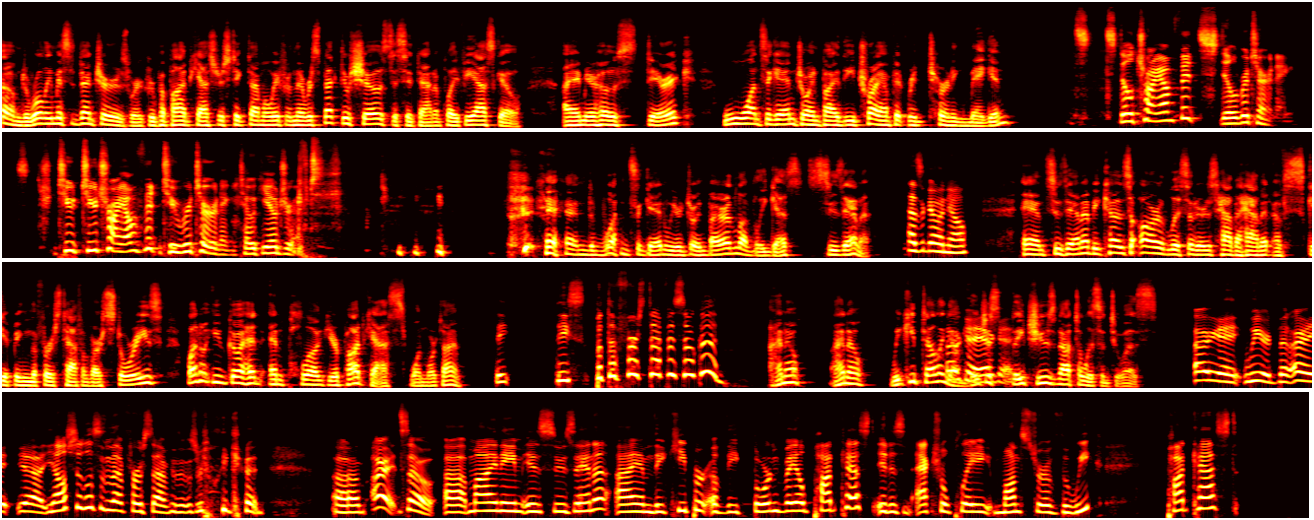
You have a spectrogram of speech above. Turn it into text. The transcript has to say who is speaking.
Speaker 1: Welcome to Rolling Misadventures, where a group of podcasters take time away from their respective shows to sit down and play Fiasco. I am your host, Derek, once again joined by the triumphant returning Megan.
Speaker 2: S- Still triumphant, still returning. S- Two, two triumphant, two returning. Tokyo Drift.
Speaker 1: And once again, we are joined by our lovely guest, Susanna.
Speaker 3: How's it going, y'all?
Speaker 1: And Susanna, because our listeners have a habit of skipping the first half of our stories, why don't you go ahead and plug your podcasts one more time?
Speaker 3: These, but the first step is so good.
Speaker 1: I know, I know. We keep telling them.
Speaker 3: Okay,
Speaker 1: they just
Speaker 3: okay.
Speaker 1: they choose not to listen to us.
Speaker 3: Okay, weird, but all right, yeah, y'all should listen to that first half because it was really good. Um, all right, so uh, my name is Susanna. I am the keeper of the Thornvale podcast. It is an actual play Monster of the Week podcast,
